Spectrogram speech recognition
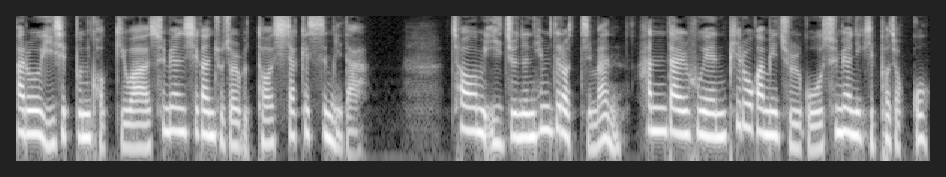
하루 20분 걷기와 수면 시간 조절부터 시작했습니다. 처음 2주는 힘들었지만 한 달 후엔 피로감이 줄고 수면이 깊어졌고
